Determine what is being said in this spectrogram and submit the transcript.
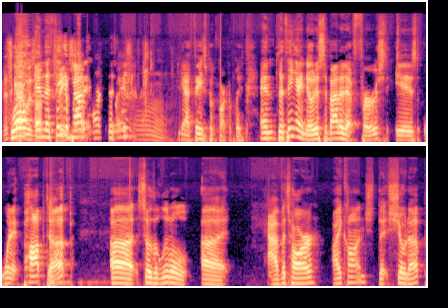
This Well, guy was and on the thing about it- Facebook the Marketplace? thing- yeah, Facebook Marketplace. And the thing I noticed about it at first is when it popped up. Uh, so the little uh, avatar icon that showed up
